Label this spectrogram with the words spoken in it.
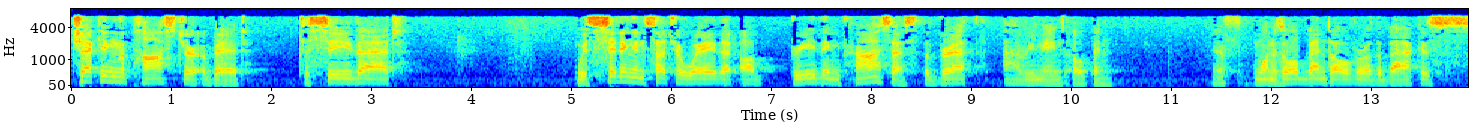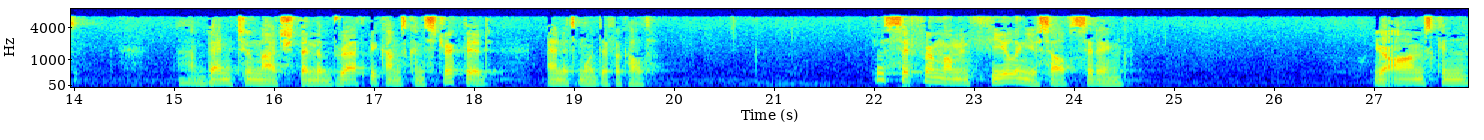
checking the posture a bit to see that we're sitting in such a way that our breathing process, the breath, uh, remains open. If one is all bent over or the back is uh, bent too much, then the breath becomes constricted and it's more difficult. Just sit for a moment, feeling yourself sitting. Your arms can,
